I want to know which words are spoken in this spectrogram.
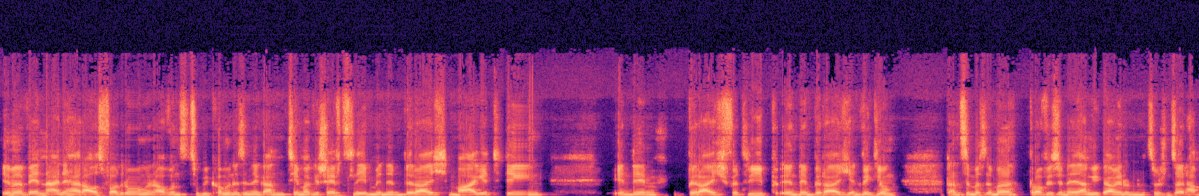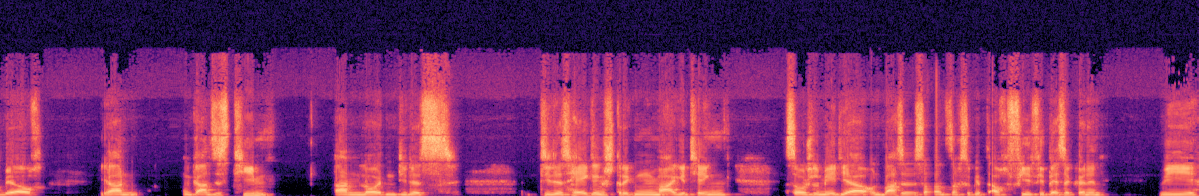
immer wenn eine Herausforderung auf uns zugekommen ist in dem ganzen Thema Geschäftsleben, in dem Bereich Marketing, in dem Bereich Vertrieb, in dem Bereich Entwicklung, dann sind wir es immer professionell angegangen und in der Zwischenzeit haben wir auch ja ein, ein ganzes Team an Leuten, die das, die das Häkeln, Stricken, Marketing, Social Media und was es sonst noch so gibt, auch viel, viel besser können wie,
